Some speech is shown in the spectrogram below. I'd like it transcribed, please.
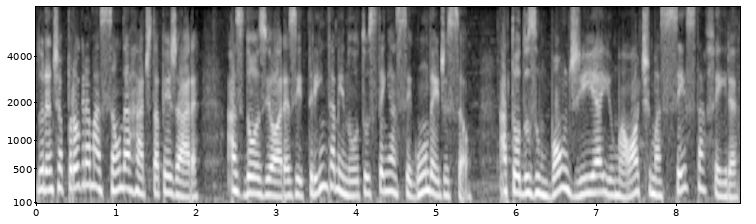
durante a programação da Rádio Tapejara. Às 12 horas e 30 minutos tem a segunda edição. A todos um bom dia e uma ótima sexta-feira.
